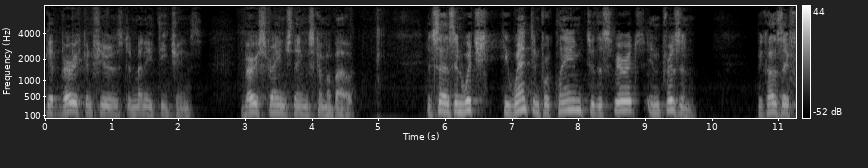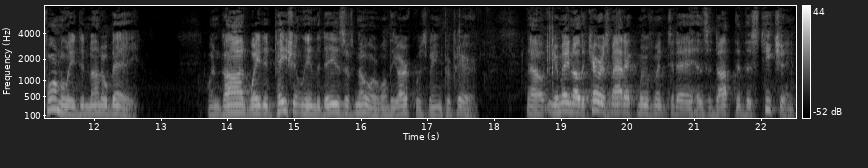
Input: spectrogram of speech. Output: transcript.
get very confused in many teachings very strange things come about. It says, in which he went and proclaimed to the spirits in prison, because they formerly did not obey, when God waited patiently in the days of Noah while the ark was being prepared. Now, you may know the charismatic movement today has adopted this teaching,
